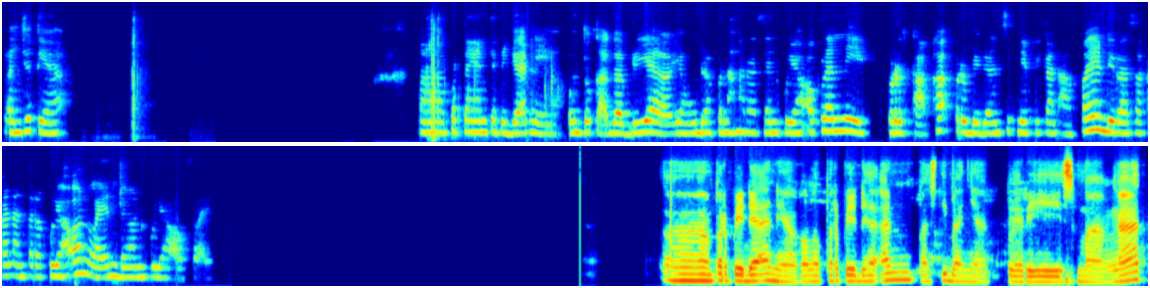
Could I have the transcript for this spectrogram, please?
Lanjut ya. Uh, pertanyaan ketiga nih, untuk Kak Gabriel yang udah pernah ngerasain kuliah offline nih, menurut Kakak perbedaan signifikan apa yang dirasakan antara kuliah online dengan kuliah offline? Uh, perbedaan ya, kalau perbedaan pasti banyak dari semangat,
